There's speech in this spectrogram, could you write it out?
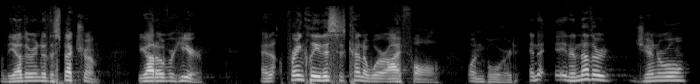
On the other end of the spectrum, you got over here and frankly, this is kind of where I fall on board. And in another general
